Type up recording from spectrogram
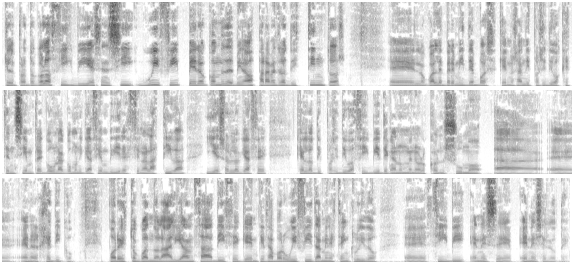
que el protocolo Zigbee es en sí Wi-Fi, pero con determinados parámetros distintos, eh, lo cual le permite pues, que no sean dispositivos que estén siempre con una comunicación bidireccional activa y eso es lo que hace que los dispositivos Zigbee tengan un menor consumo eh, eh, energético. Por esto, cuando la alianza dice que empieza por Wi-Fi, también está incluido Zigbee en ese, en ese lote.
